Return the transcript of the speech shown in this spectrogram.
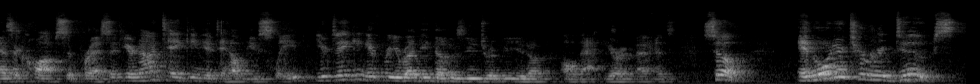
as a cough suppressant. You're not taking it to help you sleep. You're taking it for your runny nosy, drippy, you know, all that. Uh, so, in order to reduce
